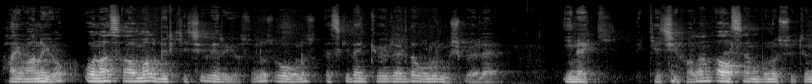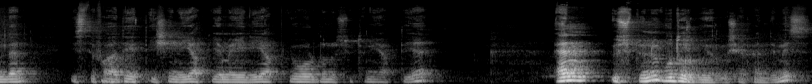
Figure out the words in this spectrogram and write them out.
hayvanı yok. Ona sağmal bir keçi veriyorsunuz. O onu eskiden köylerde olurmuş böyle inek, keçi falan. Al sen bunu sütünden istifade et, işini yap, yemeğini yap, yoğurdunu, sütünü yap diye. En üstünü budur buyurmuş Efendimiz.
